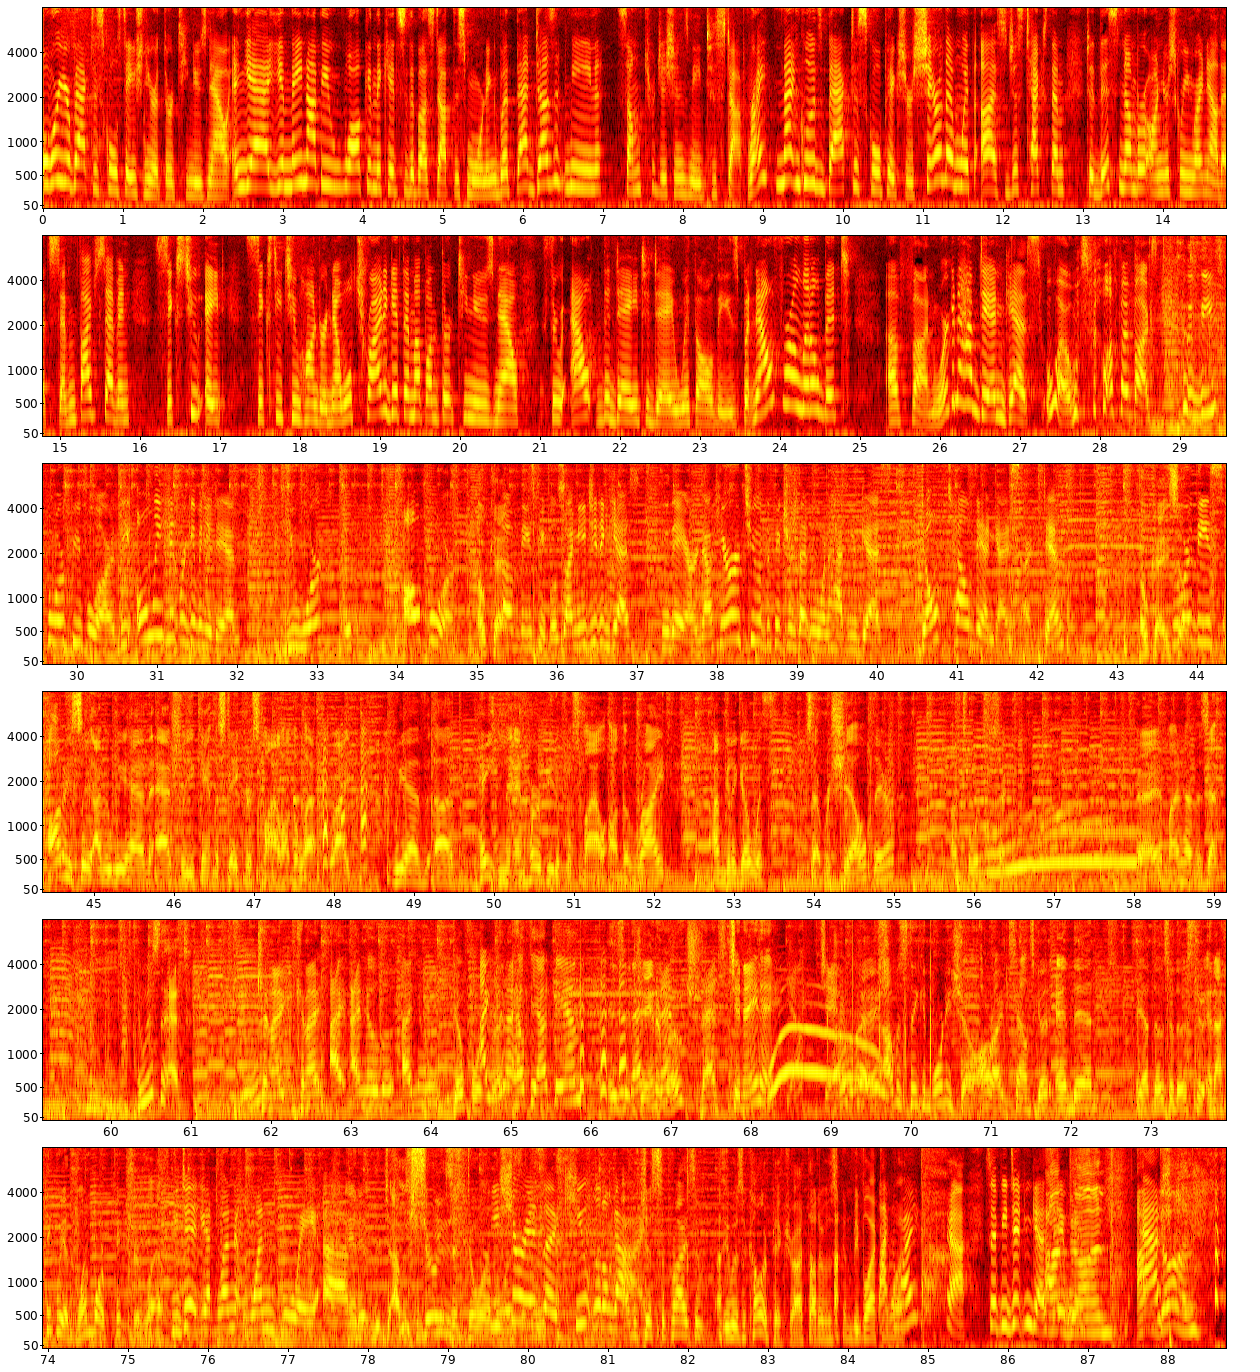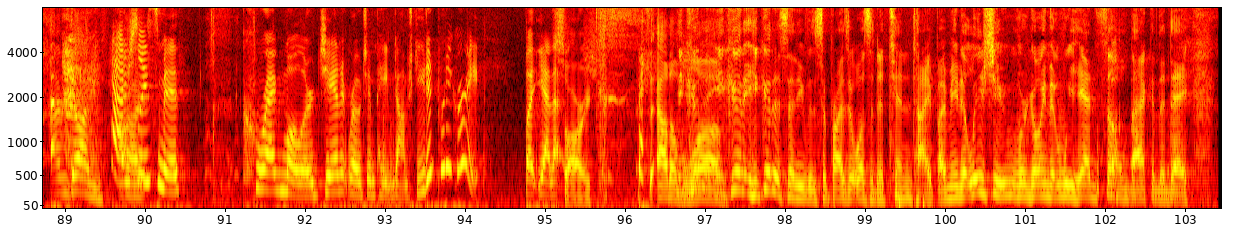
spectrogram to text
Well, we're your back to school station here at 13 News Now. And yeah, you may not be walking the kids to the bus stop this morning, but that doesn't mean some traditions need to stop, right? And that includes back to school pictures. Share them with us. Just text them to this number on your screen right now. That's 757 628 6200. Now, we'll try to get them up on 13 News Now throughout the day today with all these. But now for a little bit of fun. We're going to have Dan guess, oh, I almost fell off my box, who these four people are. The only hint we're giving you, Dan, you work with all four okay. of these people. So I need you to guess who they are. Now, here are two of the pictures that we want to have you guess. Don't tell Dan, guys. All right, Dan? Okay, who so are these? obviously, I mean, we have Ashley. You can't mistake her smile on the left, right? we have uh, Peyton and her beautiful smile on the right. I'm going to go with, is that Rochelle there? Uh, towards the second. Okay, I might have, is that, hmm, who is that? Can I, can I, I, I know the, I know. Go for it, I- Can I help you out, Dan? Is it That- Janet that's- Roach? That's Janana. Yep, Janet Okay, Roach. I was thinking morning show. All right, sounds good. And then, yeah, those are those two. And I think we had one more picture left. You did. You had one one boy. Um, and it, I was He sure is adorable. he sure isn't is he? a cute little guy. I was just surprised it, it was a color picture. I thought it was going to be black, black and white. Yeah. So if you didn't guess, it I'm was done. I'm Ash- done. I'm done. All Ashley right. Smith, Craig Muller, Janet Roach, and Peyton Domschke. You did pretty great. But yeah, that. Sorry. It's out of He could, love. he could he could have said he was surprised it wasn't a tin type. I mean, at least you were going that we had film back in the day.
